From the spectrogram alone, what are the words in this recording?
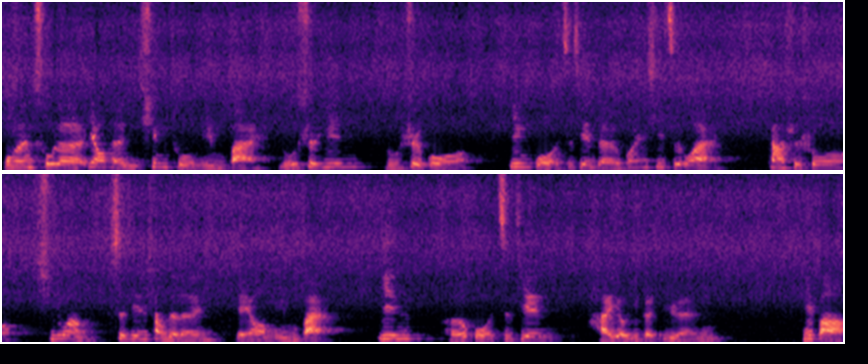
我们除了要很清楚明白如是因如是果因果之间的关系之外，大师说，希望世间上的人也要明白因和果之间还有一个缘。你把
